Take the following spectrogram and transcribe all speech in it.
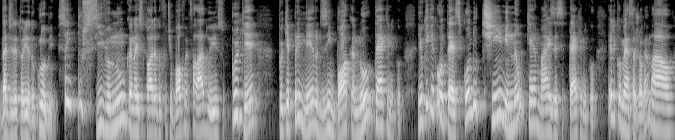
da diretoria do clube? Isso é impossível, nunca na história do futebol foi falado isso. Por quê? Porque primeiro desemboca no técnico. E o que, que acontece? Quando o time não quer mais esse técnico, ele começa a jogar mal,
